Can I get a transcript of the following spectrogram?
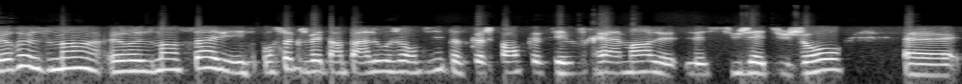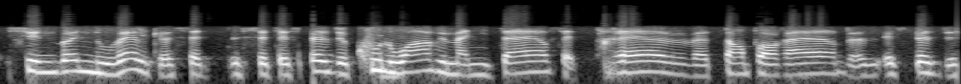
heureusement, heureusement ça, et c'est pour ça que je vais t'en parler aujourd'hui, parce que je pense que c'est vraiment le, sujet du jour. Euh, c'est une bonne nouvelle que cette, cette espèce de couloir humanitaire, cette trêve temporaire, de, espèce de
